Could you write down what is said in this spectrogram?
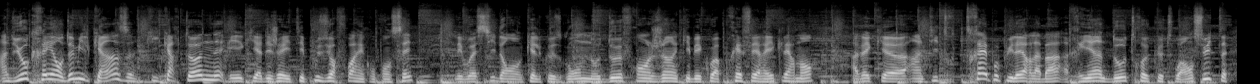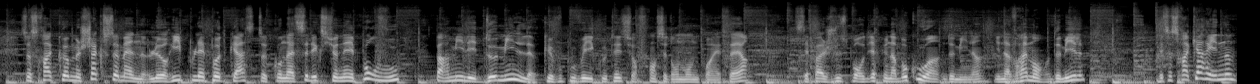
Un duo créé en 2015 qui cartonne et qui a déjà été plusieurs fois récompensé. Les voici dans quelques secondes, nos deux frangins québécois préférés, clairement, avec euh, un titre très populaire là-bas, Rien d'autre que toi. Ensuite, ce sera comme chaque semaine le replay podcast qu'on a sélectionné pour vous parmi les 2000 que vous pouvez écouter sur françaisdanslemonde.fr. C'est pas juste pour dire qu'il y en a beaucoup, hein, 2000, hein. il y en a vraiment 2000. Et ce sera Karine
